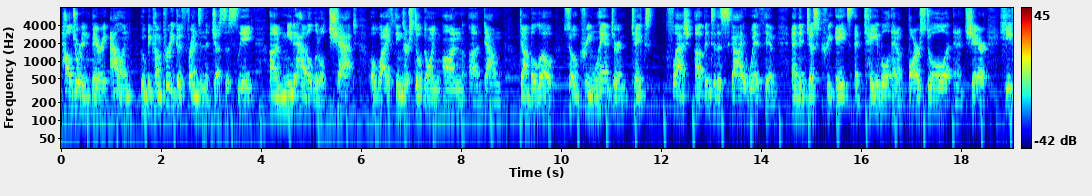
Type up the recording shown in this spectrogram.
Hal Jordan and Barry Allen, who become pretty good friends in the Justice League, uh, need to have a little chat of why things are still going on uh, down down below. So Green Lantern takes Flash up into the sky with him and then just creates a table and a bar stool and a chair. He,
